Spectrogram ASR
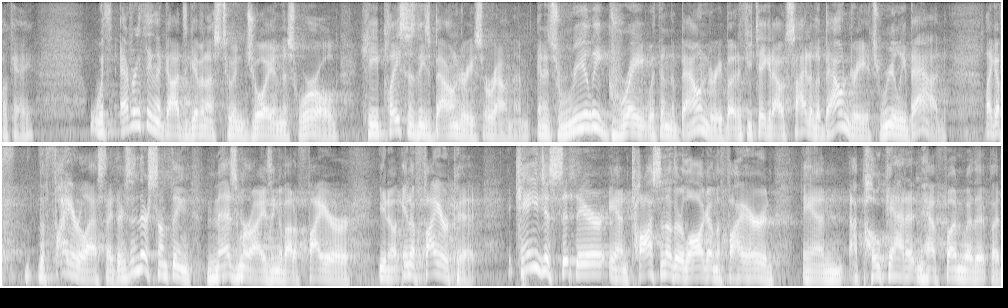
okay, with everything that God's given us to enjoy in this world, He places these boundaries around them. And it's really great within the boundary, but if you take it outside of the boundary, it's really bad. Like the fire last night, isn't there something mesmerizing about a fire, you know, in a fire pit? Can't you just sit there and toss another log on the fire and, and uh, poke at it and have fun with it? But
